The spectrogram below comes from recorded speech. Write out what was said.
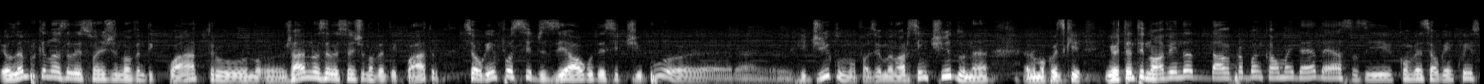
Eu lembro que nas eleições de 94, no, já nas eleições de 94, se alguém fosse dizer algo desse tipo, era ridículo, não fazia o menor sentido, né? Era uma coisa que em 89 ainda dava para bancar uma ideia dessas e convencer alguém com isso.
